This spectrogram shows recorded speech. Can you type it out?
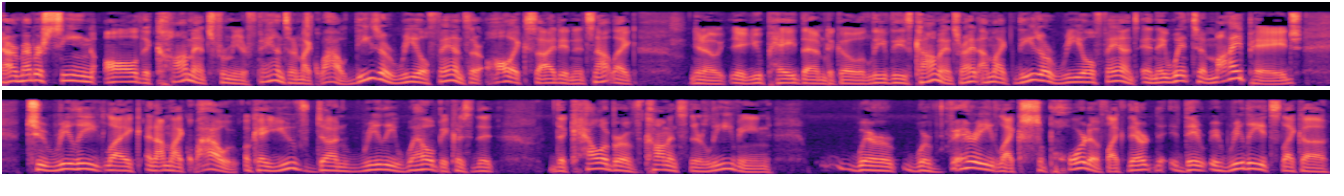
And I remember seeing all the comments from your fans, and I'm like, wow, these are real fans. They're all excited, and it's not like, you know, you paid them to go leave these comments, right? I'm like, these are real fans. And they went to my page to really like and I'm like, wow, okay, you've done really well because the the caliber of comments they're leaving were were very like supportive. Like they're they it really it's like a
